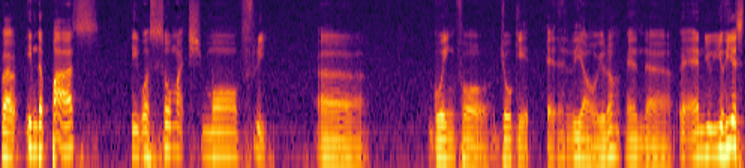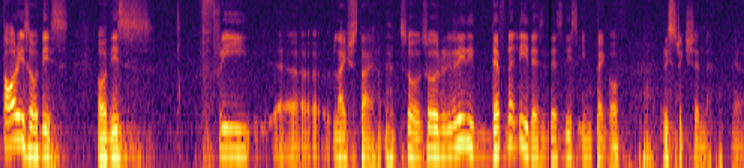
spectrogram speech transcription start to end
But in the past, it was so much more free. Uh, going for Jogate at Riau, you know, and uh, and you, you hear stories of this, of this free uh, lifestyle. so so really, definitely, there's there's this impact of restriction. lah. Yeah.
